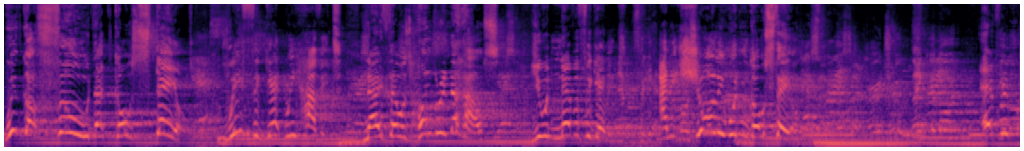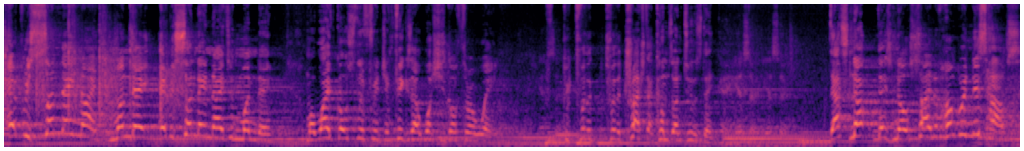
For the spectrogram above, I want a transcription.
We've got food that goes stale. We forget we have it. Now, if there was hunger in the house, you would never forget it. And it surely wouldn't go stale. Very true. Thank you, Lord. Every every Sunday night, Monday, every Sunday night and Monday, my wife goes to the fridge and figures out what she's gonna throw away for the for the trash that comes on Tuesday. Okay, yes, sir. Yes, sir. That's not. There's no sign of hunger in this house.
